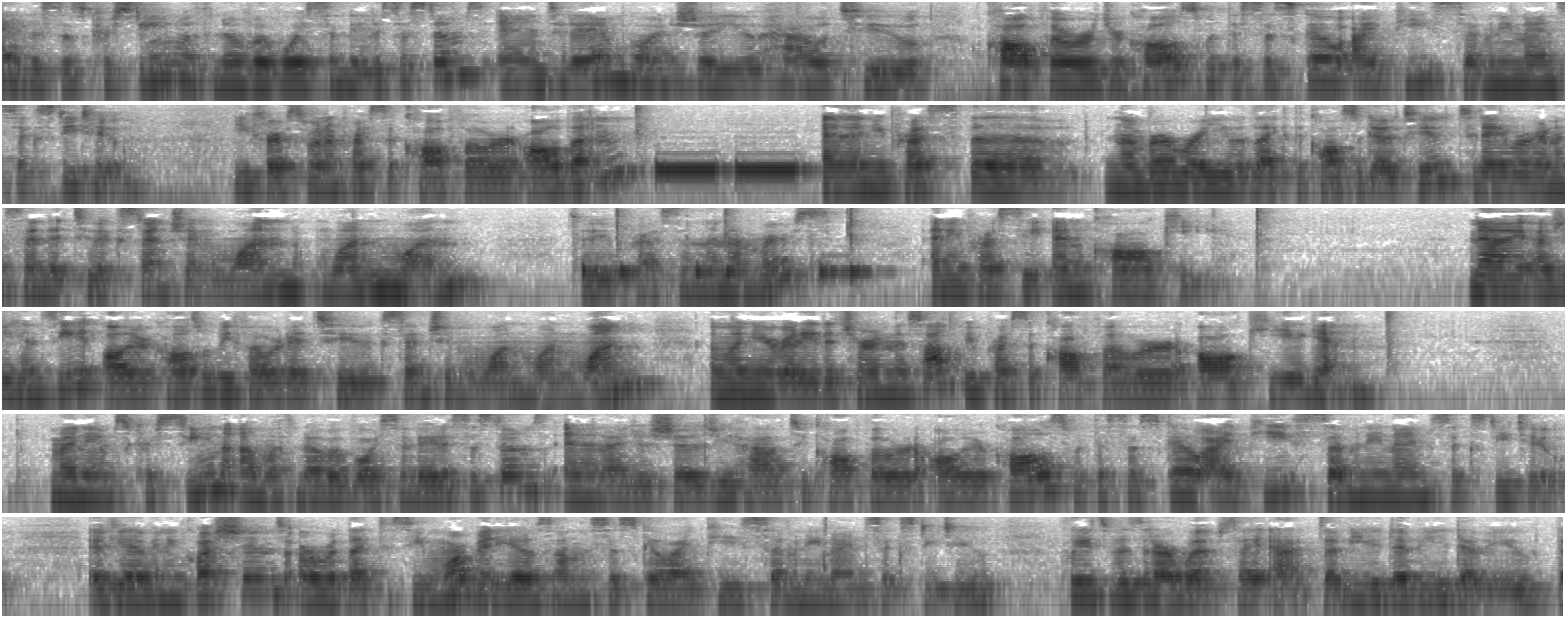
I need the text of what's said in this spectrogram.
Hi, this is Christine with Nova Voice and Data Systems, and today I'm going to show you how to call forward your calls with the Cisco IP 7962. You first want to press the call forward all button, and then you press the number where you would like the calls to go to. Today we're going to send it to extension 111, so you press in the numbers, and you press the end call key. Now, as you can see, all your calls will be forwarded to extension 111, and when you're ready to turn this off, you press the call forward all key again. My name is Christine, I'm with Nova Voice and Data Systems, and I just showed you how to call forward all your calls with the Cisco IP 7962. If you have any questions or would like to see more videos on the Cisco IP 7962, please visit our website at www.enova.us.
